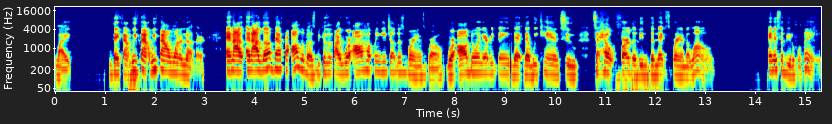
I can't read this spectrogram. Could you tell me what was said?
like they found we found we found one another. And i and i love that for all of us because it's like we're all helping each other's brands grow. We're all doing everything that that we can to to help further the, the next brand along. And it's a beautiful thing.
